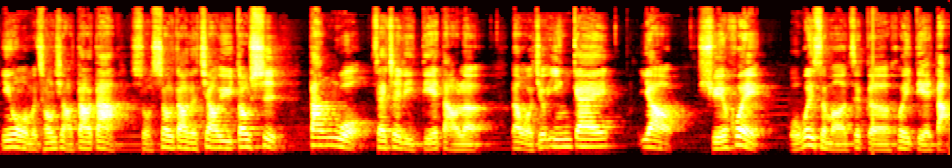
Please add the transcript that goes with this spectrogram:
因为我们从小到大所受到的教育都是：当我在这里跌倒了，那我就应该要学会我为什么这个会跌倒。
